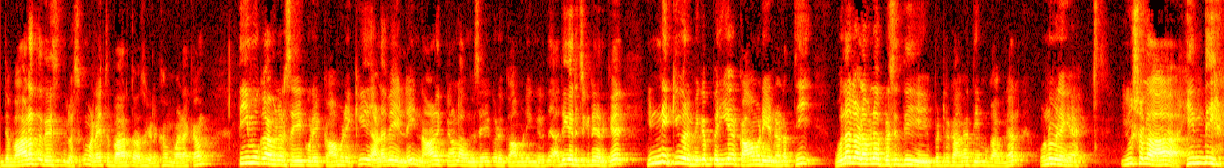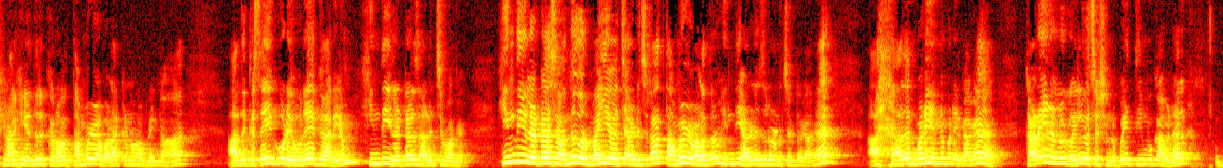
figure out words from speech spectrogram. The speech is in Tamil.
இந்த பாரத தேசத்தில் வசிக்கும் அனைத்து பாரதவாசிகளுக்கும் வணக்கம். திமுகவினர் செய்யக்கூடிய காமெடிக்கு அளவே இல்லை. நாளுக்கு நாள் அவங்க செய்யக்கூடிய காமெடிங்கிறது அதிகரிச்சுக்கிட்டே இருக்கு. இன்னைக்கு ஒரு மிகப்பெரிய காமெடியை நடத்தி உலக அளவில் பிரசித்தி பெற்றிருக்காங்க திமுகவினர். ஒன்றும் இல்லைங்க. யூஸ்வலாக ஹிந்தி நாங்கள் எதிர்க்கிறோம் தமிழை வளர்க்கணும் அப்படின்னா அதுக்கு செய்யக்கூடிய ஒரே காரியம் ஹிந்தி லெட்டர்ஸ் அழிச்சிருவாங்க. ஹிந்தி லெட்டர்ஸ் வந்து ஒரு மையை வச்சு அடிச்சுட்டா தமிழ் வளர்த்துடும் ஹிந்தி அழிஞ்சிடும் நினச்சிட்டு இருக்காங்க. அதன்படி என்ன பண்ணியிருக்காங்க கடையநல்லூர் ரயில்வே ஸ்டேஷனில் போய் திமுகவினர்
